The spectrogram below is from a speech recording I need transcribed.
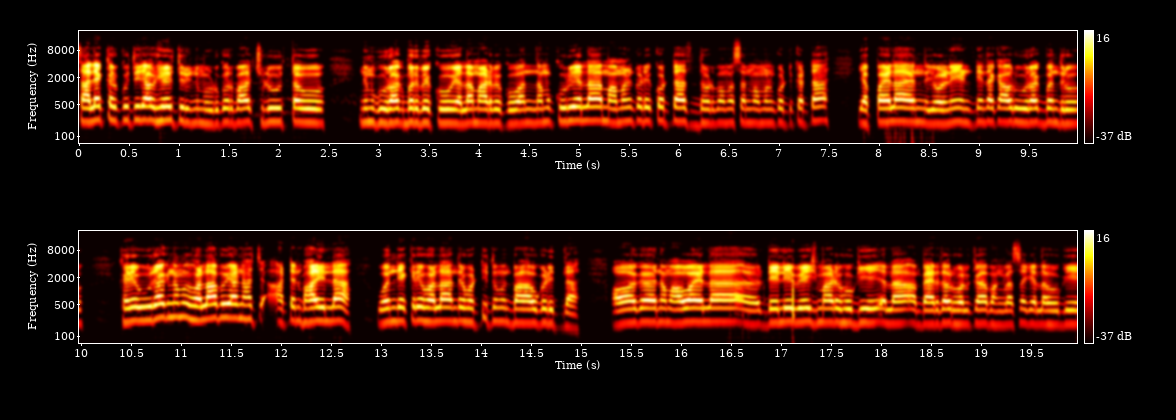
ಸಾಲ್ಯಾಗ ಕರ್ಕೋತೀರಿ, ಅವ್ರು ಹೇಳ್ತೀರಿ ನಿಮ್ಮ ಹುಡುಗರು ಭಾಳ ಚಲೋ ಓದ್ತಾವು ನಿಮ್ಗೆ ಊರಾಗ ಬರಬೇಕು, ಎಲ್ಲ ಮಾಡಬೇಕು. ಅಂತ ನಮ್ಮ ಕುರಿ ಎಲ್ಲ ಮಾಮನ ಕಡೆ ಕೊಟ್ಟ, ದೊಡ್ಡ ಮಾಮ ಸಣ್ಣ ಮಾಮನ ಕೊಟ್ಟು ಕಟ್ಟ ಎಪ್ಪ ಎಲ್ಲ ಏಳನೇ ಎಂಟನೇದಾಗ ಅವ್ರು ಊರಾಗ ಬಂದರು. ಖರೆ ಊರಾಗ ನಮ್ಮ ಹೊಲ ಬಿ ಏನು ಹಚ್ಚ ಅಟ್ಟೆನ್ ಭಾಳ ಇಲ್ಲ. ಒಂದು ಎಕರೆ ಹೊಲ ಅಂದರೆ ಹೊಟ್ಟೆ ತುಂಬ ಭಾಳ ಅವಗಡಿತ್ತ ಅವಾಗ ನಮ್ಮ ಅವ ಎಲ್ಲ ಡೈಲಿ ವೇಜ್ ಮಾಡಿ ಹೋಗಿ, ಎಲ್ಲ ಬ್ಯಾರೆದವ್ರ ಹೊಲ್ಕ ಬಂಗ್ಲಾಸಾಗೆಲ್ಲ ಹೋಗಿ,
